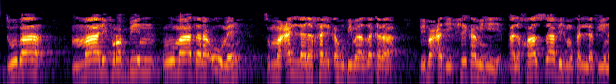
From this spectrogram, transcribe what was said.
دوبا مالف رب وما تنؤومه ثم علل خلقه بما ذكر ببعض حكمه الخاصة بالمكلفين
